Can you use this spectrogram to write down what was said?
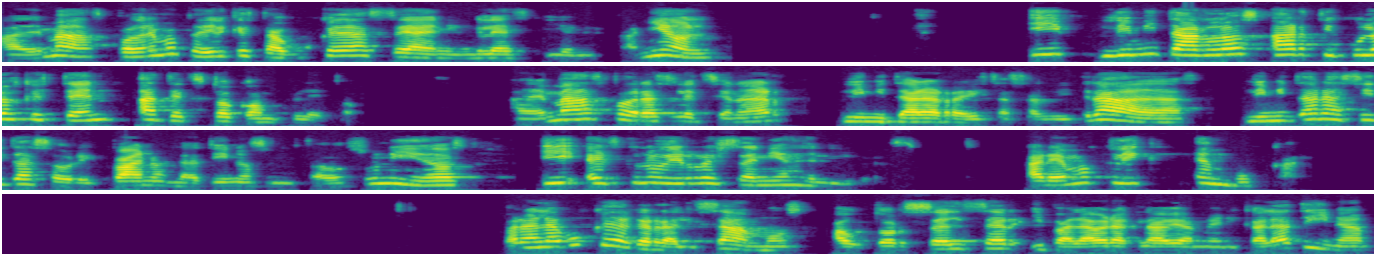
Además, podremos pedir que esta búsqueda sea en inglés y en español, y limitarlos a artículos que estén a texto completo. Además, podrá seleccionar limitar a revistas arbitradas, limitar a citas sobre hispanos latinos en Estados Unidos y excluir reseñas de libros. Haremos clic en Buscar. Para la búsqueda que realizamos, autor Seltzer y palabra clave América Latina,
